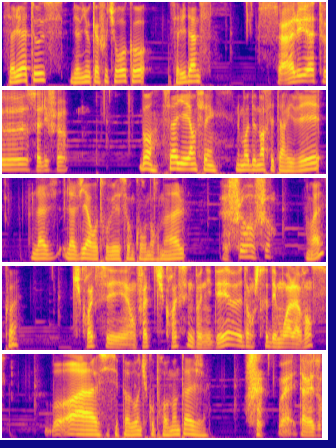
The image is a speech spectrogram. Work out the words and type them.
Salut à tous, bienvenue au Cafucho Rocco. Salut Dams. Salut à tous, salut Flo. Bon, ça y est, enfin. Le mois de mars est arrivé. La vie a retrouvé son cours normal. Euh, Flo, Flo, Ouais, quoi? Tu crois que c'est en fait, tu crois que c'est une bonne idée euh, d'enregistrer des mois à l'avance? Bon, ah, si c'est pas bon, tu couperas au montage. Ouais, t'as raison,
